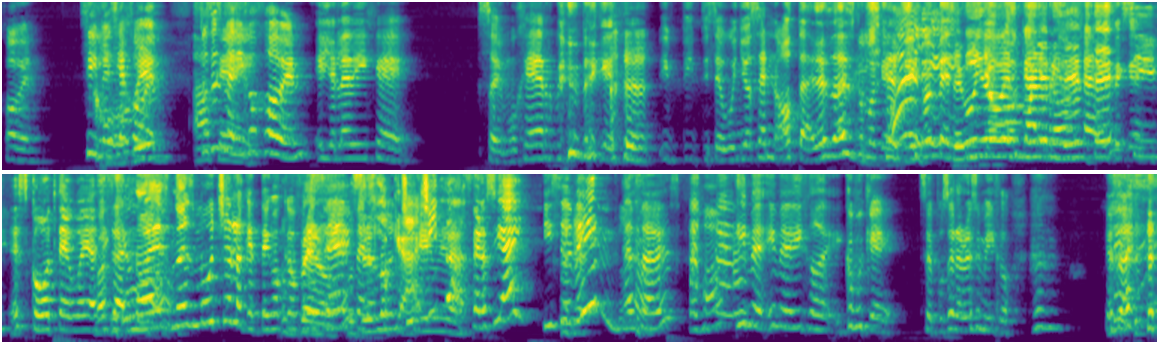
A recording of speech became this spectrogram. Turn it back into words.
joven. Sí, me decía ¿Joven? Joven. Entonces Ah, me dijo joven y yo le dije, soy mujer, de que, y, y- y según yo se nota, ya sabes, como que Sí, tengo vestido, según yo es muy roja, evidente. que- Sí, escote, güey. así O sea, que, no es, no es mucho lo que tengo que Pero, ofrecer, pues, pero, es lo son que hay, chichitas. mira. Pero sí hay. Y se ven, ya Claro. sabes. Ajá. Y me, y me dijo, como que se puso nervioso y me dijo, ya sabes.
